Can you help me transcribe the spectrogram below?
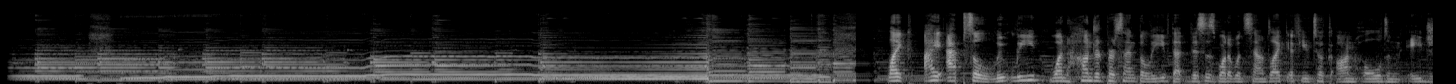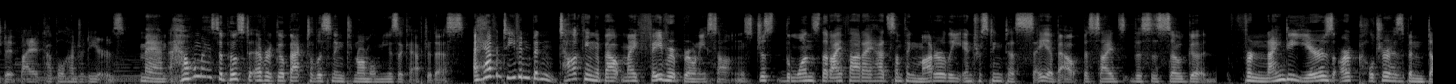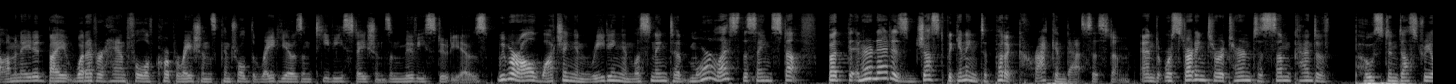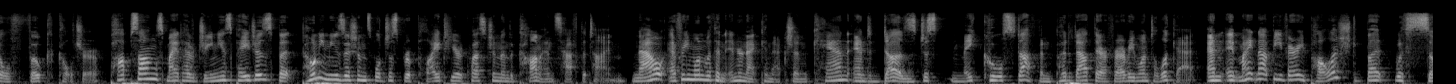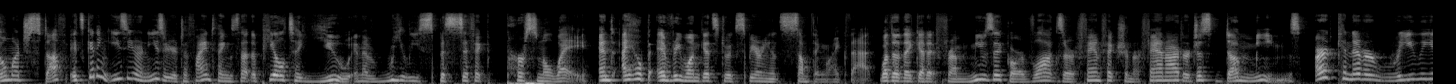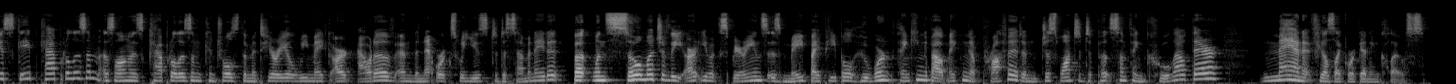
Like, I absolutely 100% believe that this is what it would sound like if you took On Hold and aged it by a couple hundred years. Man, how am I supposed to ever go back to listening to normal music after this? I haven't even been talking about my favorite Brony songs, just the ones that I thought I had something moderately interesting to say about besides This Is So Good. For 90 years, our culture has been dominated by whatever handful of corporations controlled the radios and TV stations and movie studios. We were all watching and reading and listening to more or less the same stuff. But the internet is just beginning to put a crack in that system, and we're starting to return to some kind of post industrial folk culture. Pop songs might have genius pages, but pony musicians will just reply to your question in the comments half the time. Now, everyone with an internet connection can and does just make cool stuff and put it out there for everyone to look at. And it might not be very polished, but with so much stuff, it's getting easier and easier to find things that appeal to you in a really specific, personal way. And I hope everyone gets to experience something like that, whether they get it from music or vlogs or fanfiction or fan art or just dumb memes. Art can never really escape capitalism as long as capitalism controls the material we make art out of and the networks we use to disseminate it. But when so much of the art you experience is made by people who weren't thinking about making a profit and just wanted to put something cool out there, man, it feels like we're getting close.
